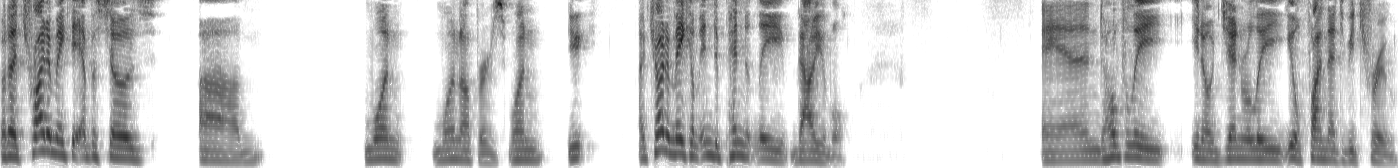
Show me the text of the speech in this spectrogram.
But I try to make the episodes um one one uppers, one you I try to make them independently valuable. And hopefully, you know, generally you'll find that to be true.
